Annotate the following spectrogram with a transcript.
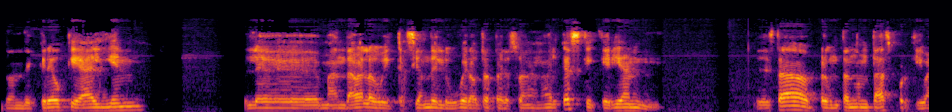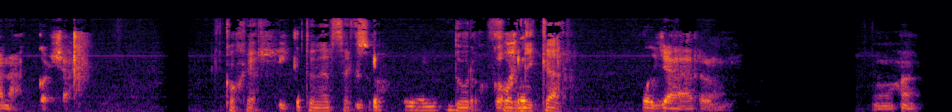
donde creo que alguien le mandaba la ubicación del Uber a otra persona, ¿no? El caso es que querían, le estaba preguntando un task porque iban a cochar. Coger, y tener sexo duro, fornicar. Follar. Ajá. Uh,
